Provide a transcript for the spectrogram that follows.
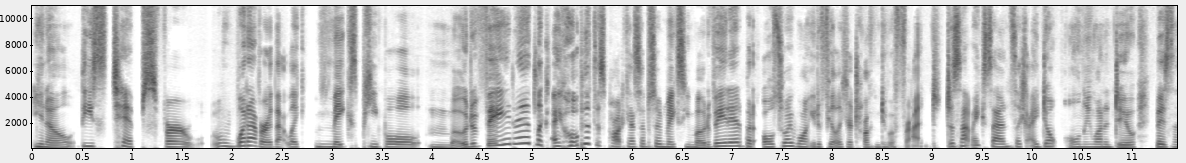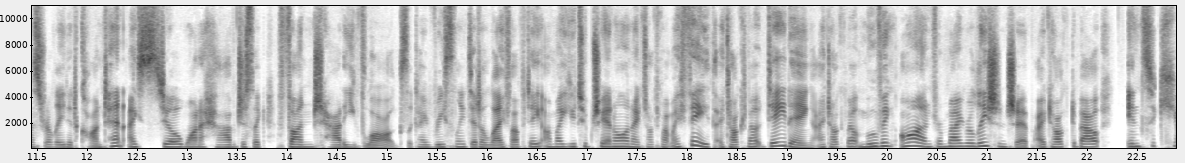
you know, these tips for whatever that like makes people motivated. Like I hope that this podcast episode makes you motivated, but also I want you to feel like you're talking to a friend. Does that make sense? Like I don't only want to do business related content. I still want to have just like fun chatty vlogs. Like I recently did a life update on my YouTube channel and I talked about my faith. I talked about dating. I talked about moving on from my relationship. I talked about insecurity.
